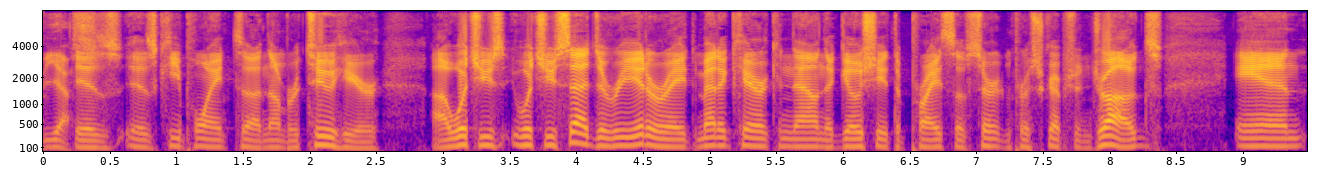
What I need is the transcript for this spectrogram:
yes is is key point uh, number two here. Uh, what you what you said to reiterate, Medicare can now negotiate the price of certain prescription drugs, and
